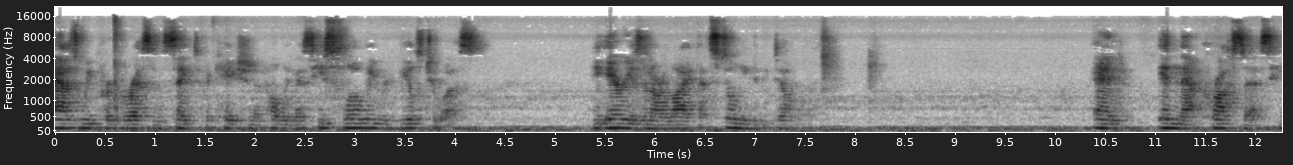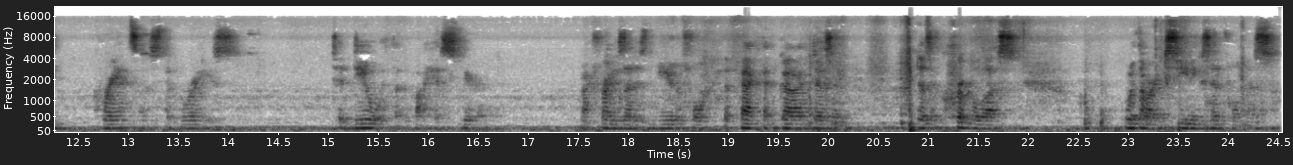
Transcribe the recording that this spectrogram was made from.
as we progress in sanctification and holiness, He slowly reveals to us the areas in our life that still need to be dealt with. And in that process, He grants us the grace to deal with them by His Spirit. My friends, that is beautiful. The fact that God doesn't doesn't cripple us with our exceeding sinfulness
